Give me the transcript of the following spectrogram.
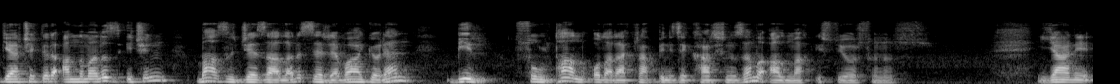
gerçekleri anlamanız için bazı cezaları size reva gören bir sultan olarak Rabbinizi karşınıza mı almak istiyorsunuz? Yani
